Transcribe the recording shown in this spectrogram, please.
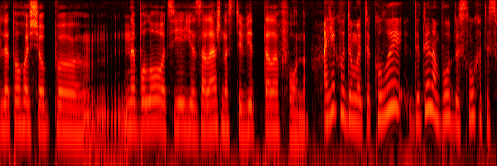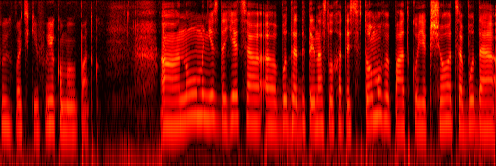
для того, щоб е, не було цієї залежності від телефону. А як ви думаєте, коли дитина буде слухати своїх батьків? У якому випадку? Ну мені здається, е, буде дитина слухатись в тому випадку, якщо це буде.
